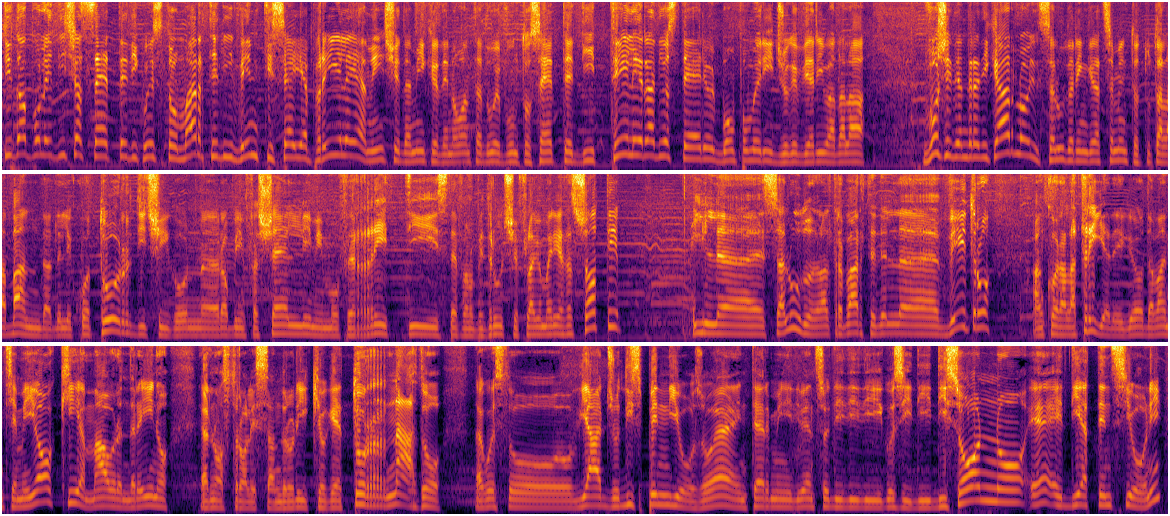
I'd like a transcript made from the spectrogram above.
minuti dopo le 17 di questo martedì 26 aprile, amici ed amiche dei 92.7 di Teleradio Stereo, il buon pomeriggio che vi arriva dalla voce di Andrea Di Carlo, il saluto e ringraziamento a tutta la banda delle 14 con Robin Fascelli, Mimmo Ferretti, Stefano Petrucci e Flavio Maria Tassotti. Il eh, saluto dall'altra parte del vetro ancora la triade che ho davanti ai miei occhi, a Mauro Andreino e al nostro Alessandro Ricchio che è tornato da questo viaggio dispendioso eh, in termini di, di, di, di, così, di sonno eh, e di attenzioni.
